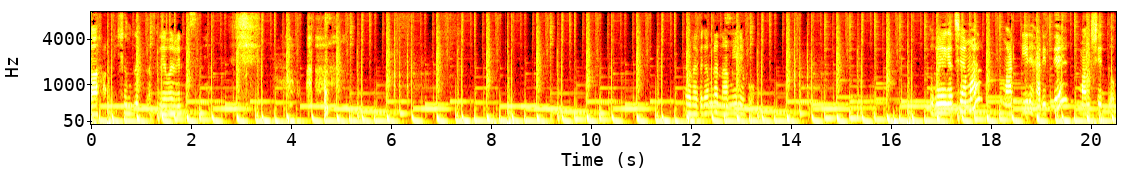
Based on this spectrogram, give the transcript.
আহা কি সুন্দর ফ্লেভার এটাকে আমরা নামিয়ে নেব তো হয়ে গেছে আমার মাটির হাঁড়িতে মাংসের দম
